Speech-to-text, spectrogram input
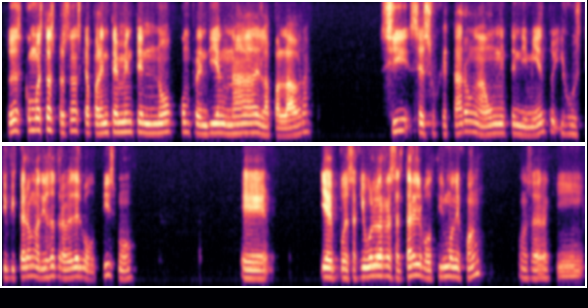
Entonces, como estas personas que aparentemente no comprendían nada de la palabra, sí se sujetaron a un entendimiento y justificaron a Dios a través del bautismo. Eh, y pues aquí vuelve a resaltar el bautismo de Juan. Vamos a ver aquí.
